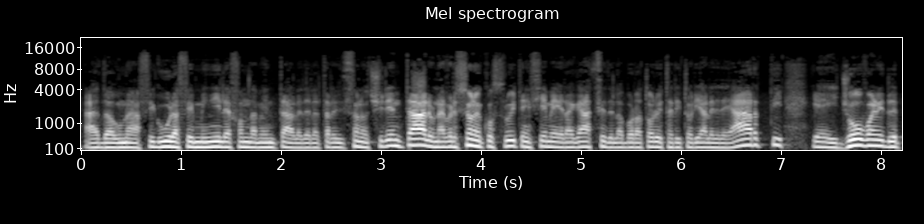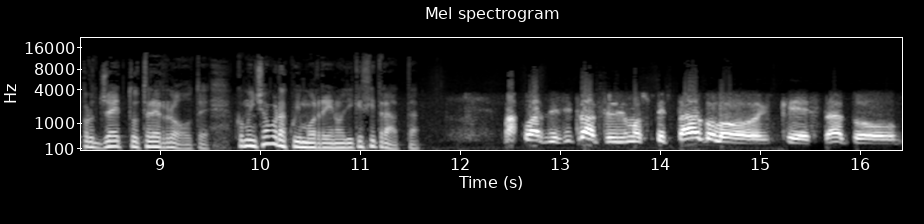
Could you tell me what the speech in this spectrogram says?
ad una figura femminile fondamentale della tradizione occidentale, una versione costruita insieme ai ragazzi del Laboratorio Territoriale delle Arti e ai giovani del progetto Tre Rote. Cominciamo da qui, Morreno, di che si tratta? Ma guardi, si tratta di uno spettacolo che è stato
